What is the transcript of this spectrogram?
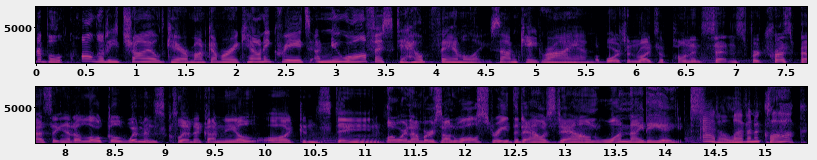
affordable, quality childcare. Montgomery County creates a new office to help families. I'm Kate Ryan. Abortion rights opponent sentenced for trespassing at a local women's clinic. I'm Neil Augenstein. Lower numbers on Wall Street. The Dow is down 198. At 11 o'clock.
